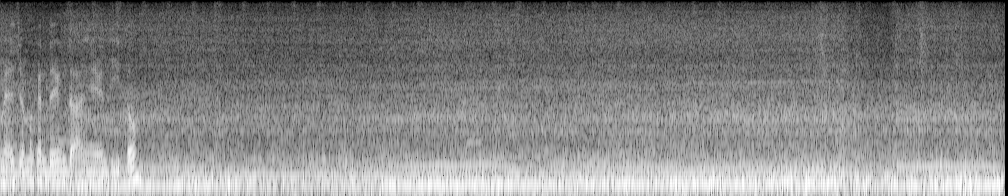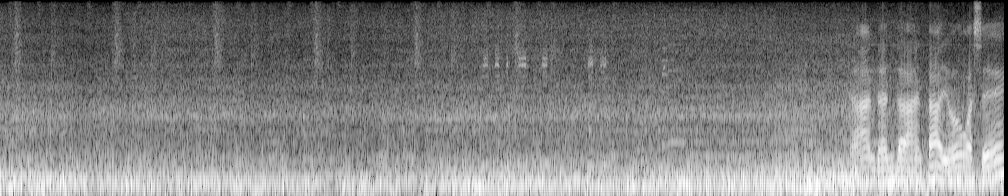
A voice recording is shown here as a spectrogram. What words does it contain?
Medyo maganda yung daan ngayon dito. Yan, dahan-dahan tayo kasi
